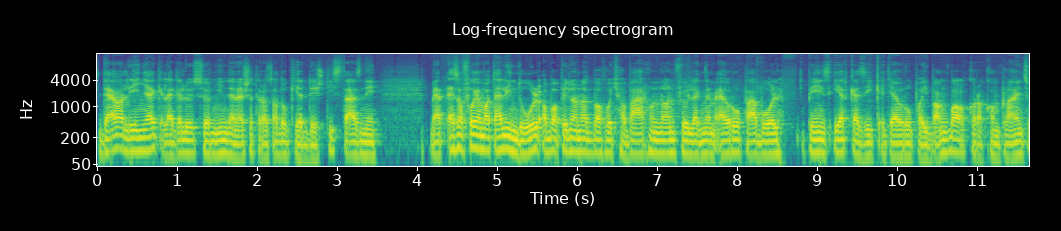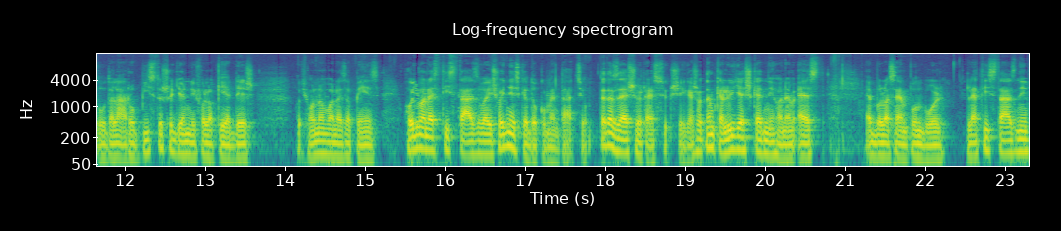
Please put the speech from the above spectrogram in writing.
De a lényeg legelőször minden esetre az adókérdést tisztázni, mert ez a folyamat elindul abban a pillanatban, hogyha bárhonnan, főleg nem Európából pénz érkezik egy európai bankba, akkor a compliance oldaláról biztos, hogy jönni fel a kérdés, hogy honnan van ez a pénz, hogy van ez tisztázva, és hogy néz ki a dokumentáció. Tehát az elsőre ez szükséges. Ott nem kell ügyeskedni, hanem ezt ebből a szempontból letisztázni.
